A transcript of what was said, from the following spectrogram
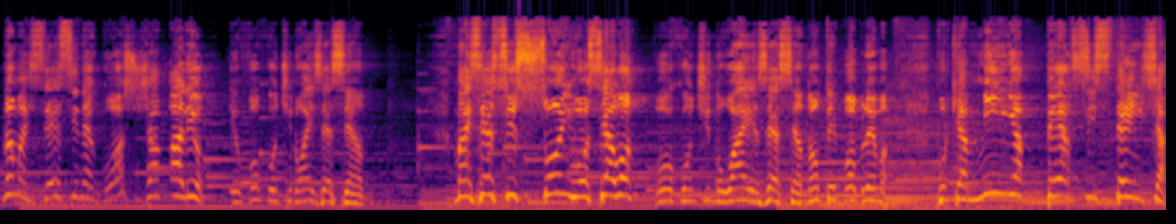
Não, mas esse negócio já faliu, eu vou continuar exercendo. Mas esse sonho você louco, vou continuar exercendo, não tem problema, porque a minha persistência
